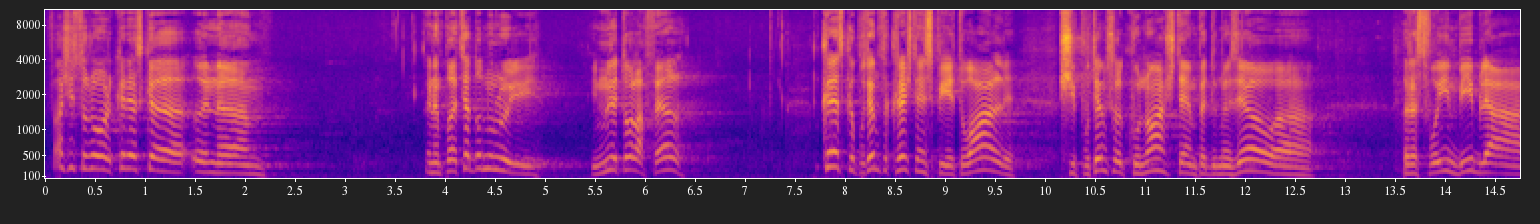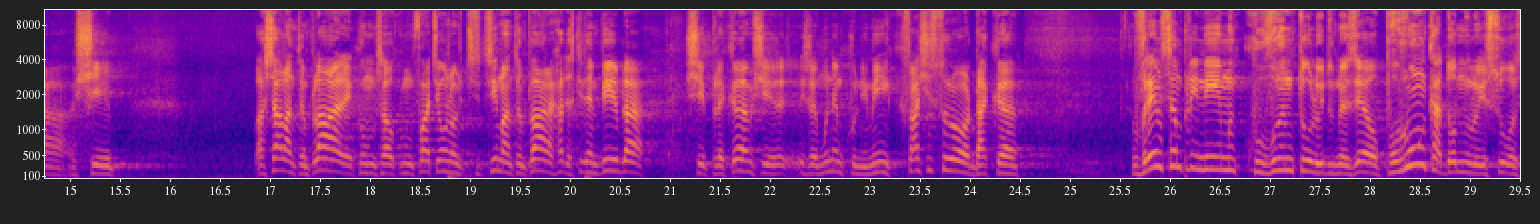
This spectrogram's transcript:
Faci și surori, credeți că în, în împărăția Domnului nu e tot la fel? Crezi că putem să creștem spiritual și putem să-L cunoaștem pe Dumnezeu, uh, răsfoim Biblia și așa la întâmplare, cum, sau cum face unul, țin la întâmplare, așa deschidem Biblia și plecăm și rămânem cu nimic. Frați și surori, dacă vrem să împlinim cuvântul lui Dumnezeu, porunca Domnului Isus,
